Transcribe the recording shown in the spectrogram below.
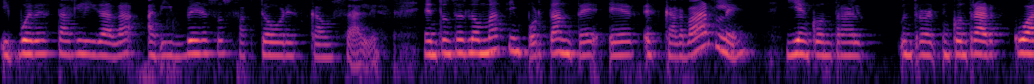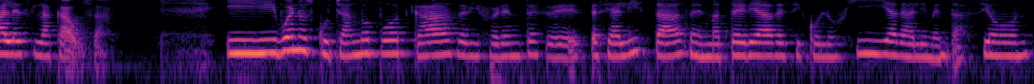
y puede estar ligada a diversos factores causales. Entonces, lo más importante es escarbarle y encontrar, encontrar cuál es la causa. Y bueno, escuchando podcasts de diferentes eh, especialistas en materia de psicología, de alimentación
